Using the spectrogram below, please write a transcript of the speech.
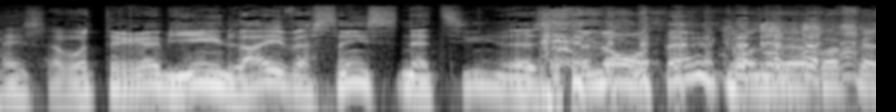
Hey, ça va très bien. Live à Cincinnati. Euh, ça fait longtemps qu'on n'avait pas fait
